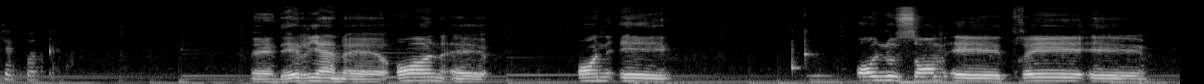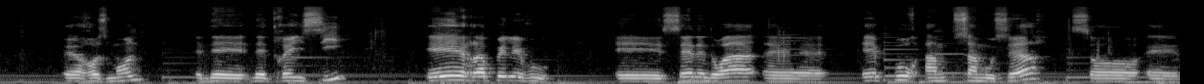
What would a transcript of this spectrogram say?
cette podcast. Eh, de rien. Eh, on, eh, on, est, on nous sommes très heureusement d'être ici. Et rappelez-vous, cet endroit et pour s'amuser, so, eh,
